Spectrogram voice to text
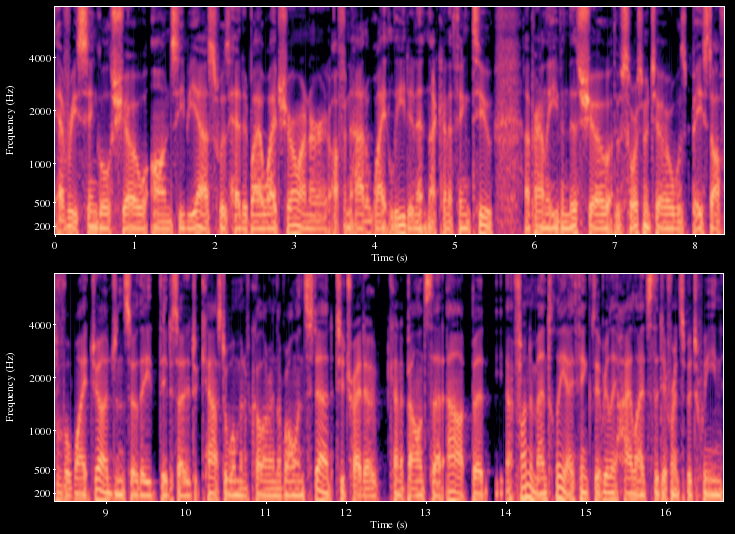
every single show on CBS was headed by a white showrunner. Often had a white lead in it, and that kind of thing too. Apparently, even this show, the source material was based off of a white judge, and so they they decided to cast a woman of color in the role instead to try to kind of balance that out. But uh, fundamentally, I think that really highlights the difference between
